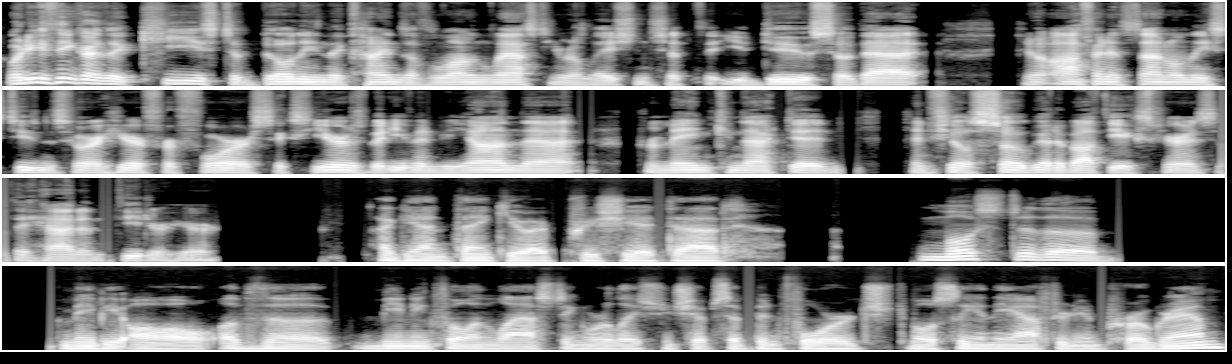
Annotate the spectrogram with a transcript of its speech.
what do you think are the keys to building the kinds of long lasting relationships that you do so that you know often it's not only students who are here for four or six years but even beyond that remain connected and feel so good about the experience that they had in theater here again thank you i appreciate that most of the maybe all of the meaningful and lasting relationships have been forged mostly in the afternoon program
